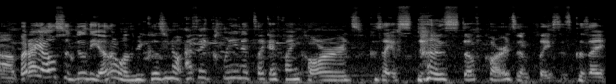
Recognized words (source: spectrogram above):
Uh, but I also do the other ones because you know as I clean, it's like I find cards because I have stuff cards in places because I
